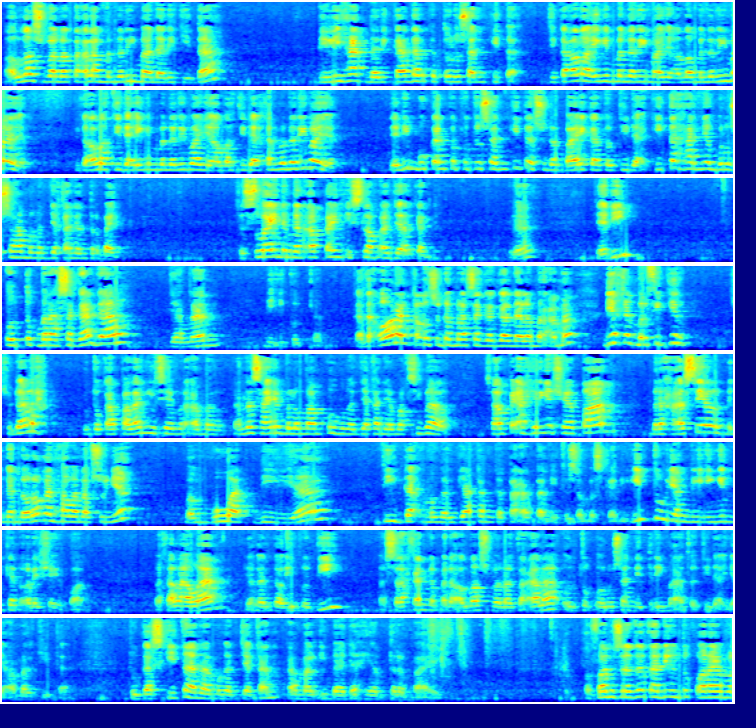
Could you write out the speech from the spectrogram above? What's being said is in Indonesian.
Allah Subhanahu wa taala menerima dari kita dilihat dari kadar ketulusan kita. Jika Allah ingin menerimanya, Allah menerimanya. Jika Allah tidak ingin menerimanya, Allah tidak akan menerimanya. Jadi bukan keputusan kita sudah baik atau tidak. Kita hanya berusaha mengerjakan yang terbaik. Sesuai dengan apa yang Islam ajarkan. Ya. Jadi untuk merasa gagal jangan diikutkan. Karena orang kalau sudah merasa gagal dalam beramal, dia akan berpikir, sudahlah, untuk apa lagi saya beramal? Karena saya belum mampu mengerjakan yang maksimal. Sampai akhirnya syaitan berhasil dengan dorongan hawa nafsunya membuat dia tidak mengerjakan ketaatan itu sama sekali. Itu yang diinginkan oleh syaitan. Maka lawan, jangan kau ikuti, serahkan kepada Allah Subhanahu wa taala untuk urusan diterima atau tidaknya amal kita. Tugas kita adalah mengerjakan amal ibadah yang terbaik. Ofan tadi untuk orang yang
